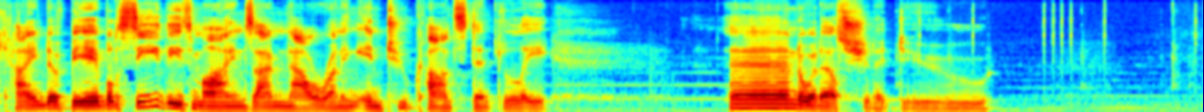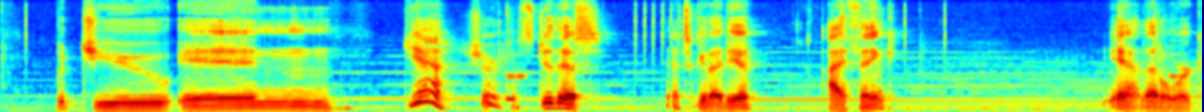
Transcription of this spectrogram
kind of be able to see these mines I'm now running into constantly. And what else should I do? Put you in... Yeah, sure, let's do this. That's a good idea, I think. Yeah, that'll work.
